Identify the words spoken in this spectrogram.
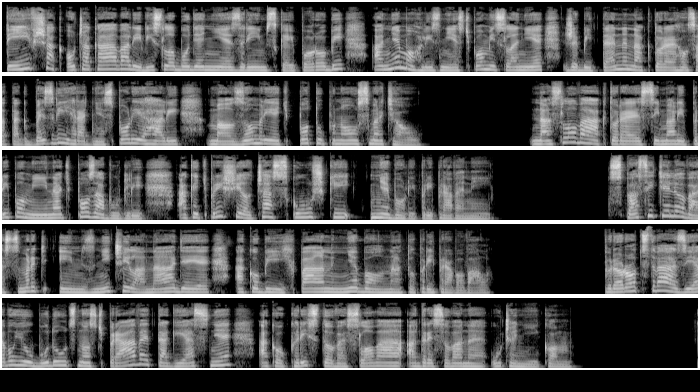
Tí však očakávali vyslobodenie z rímskej poroby a nemohli zniesť pomyslenie, že by ten, na ktorého sa tak bezvýhradne spoliehali, mal zomrieť potupnou smrťou. Na slová, ktoré si mali pripomínať, pozabudli a keď prišiel čas skúšky, neboli pripravení. Spasiteľová smrť im zničila nádeje, ako by ich pán nebol na to pripravoval. Proroctvá zjavujú budúcnosť práve tak jasne, ako Kristové slová adresované učeníkom.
